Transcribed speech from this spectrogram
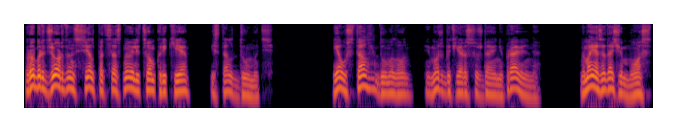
Роберт Джордан сел под сосной лицом к реке и стал думать. «Я устал», — думал он, — «и, может быть, я рассуждаю неправильно, но моя задача — мост,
